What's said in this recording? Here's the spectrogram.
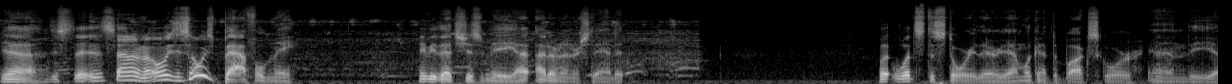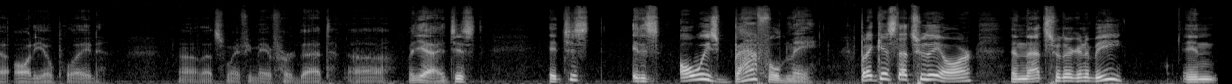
Yeah, just it's I don't know. Always it's always baffled me. Maybe that's just me. I, I don't understand it. What what's the story there? Yeah, I'm looking at the box score and the uh, audio played. Uh, that's if you may have heard that. Uh, but yeah, it just it just it has always baffled me. But I guess that's who they are, and that's who they're going to be. And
